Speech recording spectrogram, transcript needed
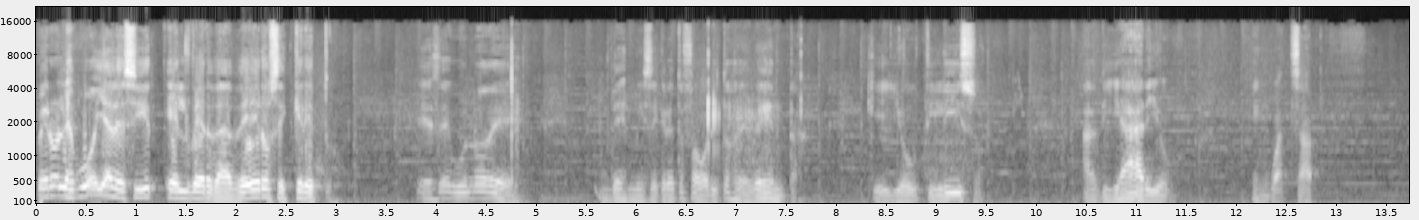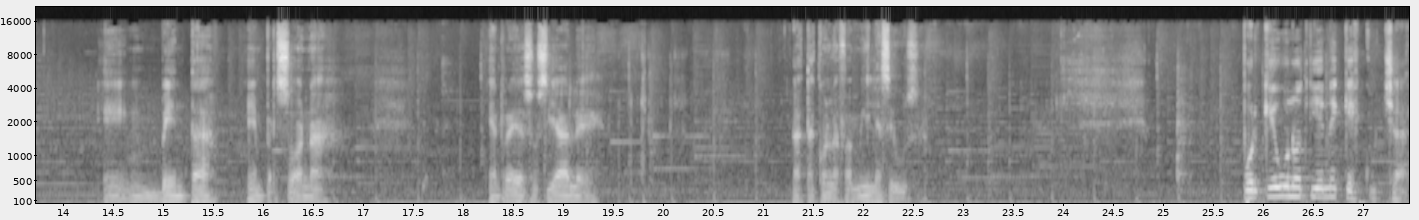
Pero les voy a decir el verdadero secreto ese es uno de, mis secretos favoritos de venta que yo utilizo a diario en WhatsApp, en venta en persona, en redes sociales, hasta con la familia se usa. ¿Por qué uno tiene que escuchar?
